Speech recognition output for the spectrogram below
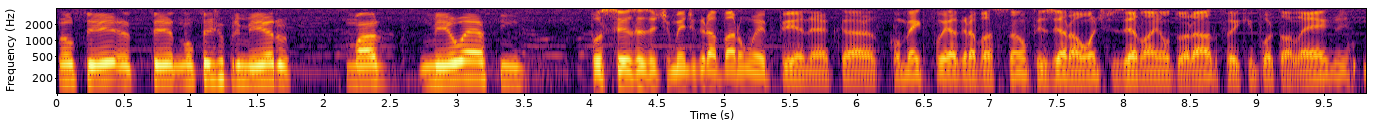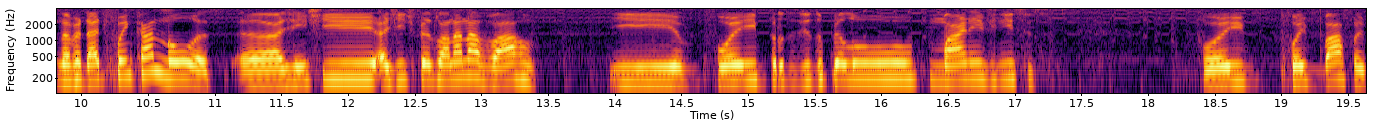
não sei, se- não seja o primeiro, mas meu é assim, Vocês recentemente gravaram um EP, né, cara? Como é que foi a gravação? Fizeram aonde? Fizeram lá em Eldorado? Foi aqui em Porto Alegre? Na verdade foi em Canoas. Ah, a, gente, a gente fez lá na Navarro e foi produzido pelo Marnen Vinícius. Foi, foi, bah, foi,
